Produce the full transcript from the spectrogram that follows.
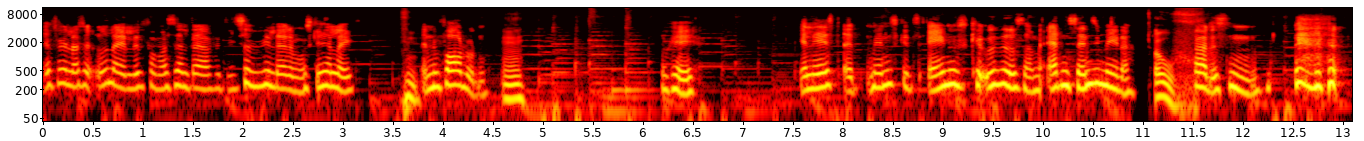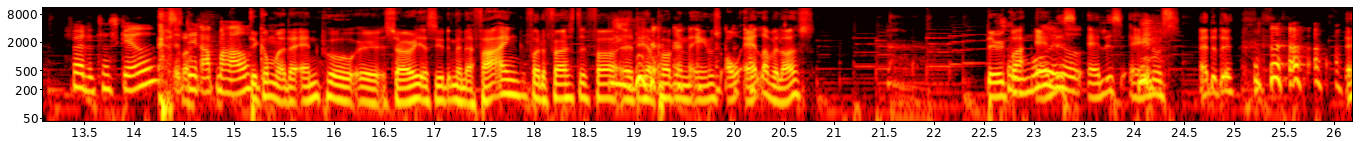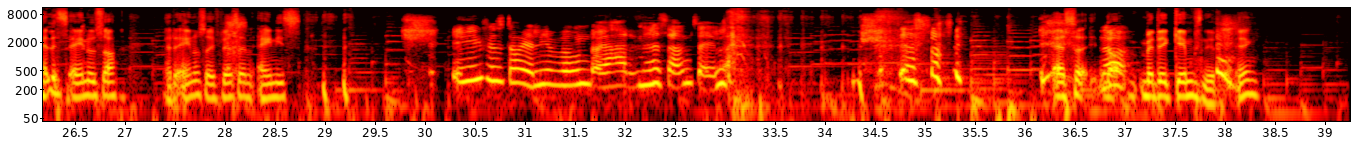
jeg føler også, at jeg ødelagde lidt for mig selv der, fordi så vildt er det måske heller ikke. Men nu får du den. Mm. Okay. Jeg læste, at menneskets anus kan udvide sig med 18 cm, Oh, før det sådan... før det tager skade. Altså, det er ret meget. det kommer da an på, øh, sorry, jeg siger det, men erfaring for det første, for øh, det her pågældende anus, og alder vel også. Det er jo ikke bare alles, alles anus. Er det det? alles anusser. Er det anuser i flertal? Anis. Jeg kan ikke forstå, at jeg lige er vågnet, og jeg har den her samtale. det er så... Altså, nå. Nå. Men det er gennemsnit, ikke?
